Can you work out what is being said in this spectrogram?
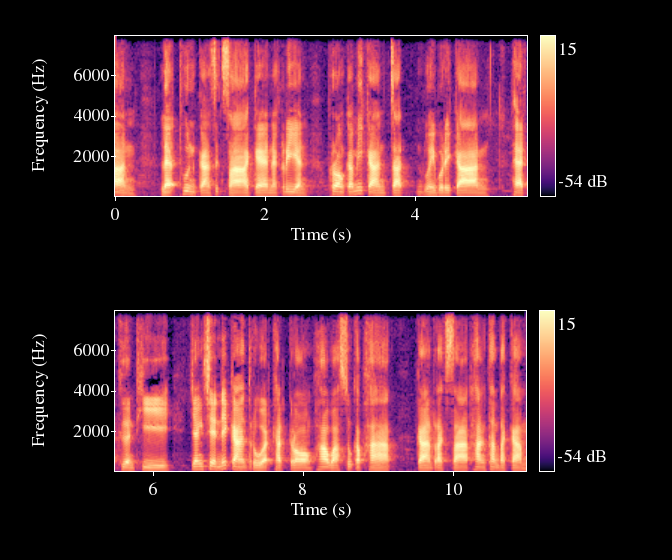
าน และทุนการศึกษาแก่นักเรียน พร้อมกับมีการจัดหน่วยบริการ แพทย์เคลื่อนที่อย่างเช่นในการตรวจคัดกรองภาวะสุขภาพ การรักษาทางทันตกรรม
